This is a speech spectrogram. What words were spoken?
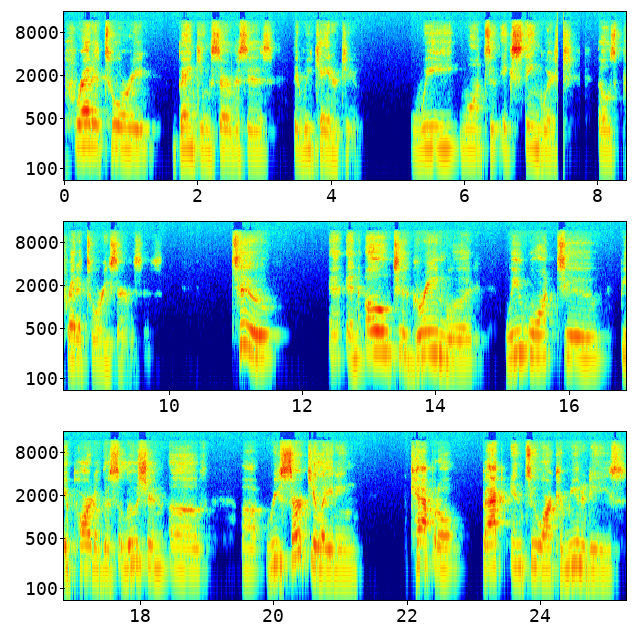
predatory banking services that we cater to. We want to extinguish those predatory services. Two, an ode to Greenwood, we want to be a part of the solution of uh, recirculating capital back into our communities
